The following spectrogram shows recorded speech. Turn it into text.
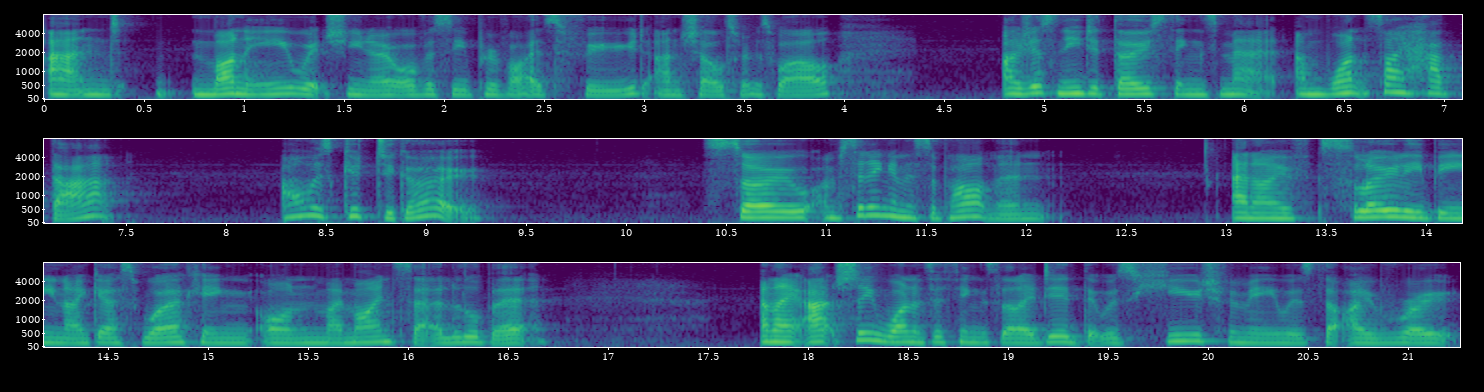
and money, which, you know, obviously provides food and shelter as well. I just needed those things met. And once I had that, I was good to go. So I'm sitting in this apartment and I've slowly been, I guess, working on my mindset a little bit. And I actually, one of the things that I did that was huge for me was that I wrote,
